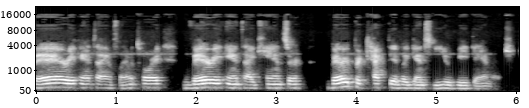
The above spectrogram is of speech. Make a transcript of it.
very anti-inflammatory, very anti-cancer, very protective against UV damage.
